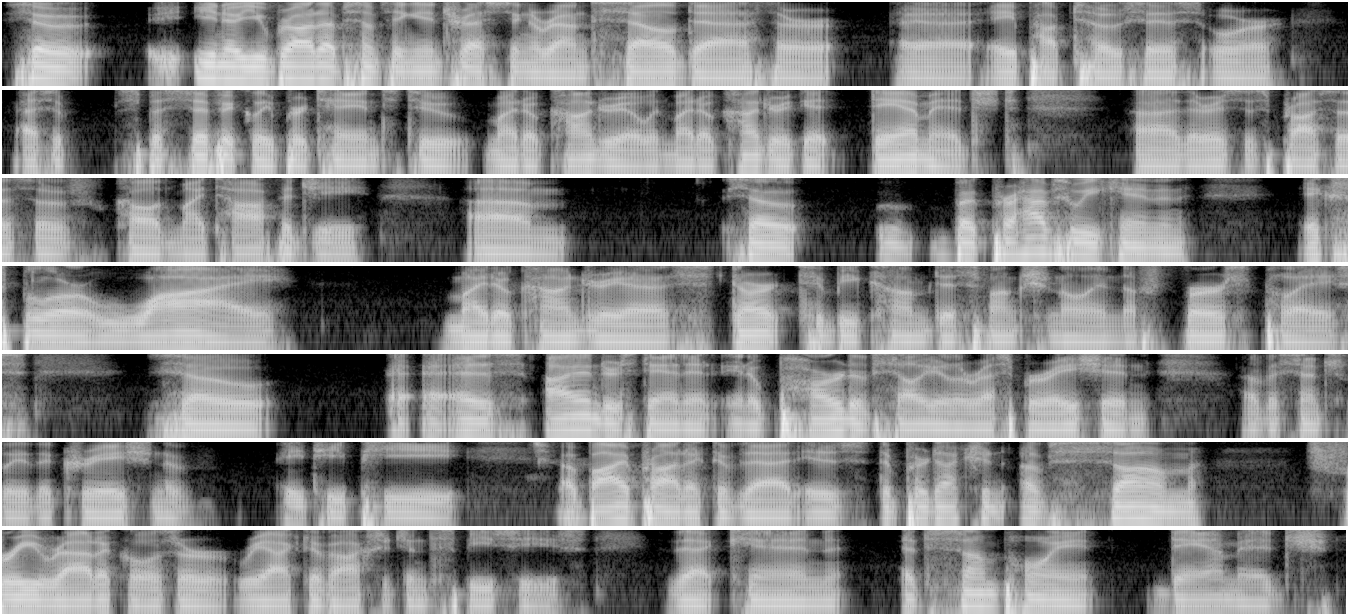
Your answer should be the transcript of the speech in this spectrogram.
so, you know, you brought up something interesting around cell death or uh, apoptosis or as it specifically pertains to mitochondria. When mitochondria get damaged, uh, there is this process of called mitophagy. Um, so, but perhaps we can explore why mitochondria start to become dysfunctional in the first place. So, as I understand it, you know, part of cellular respiration, of essentially the creation of ATP, a byproduct of that is the production of some free radicals or reactive oxygen species that can, at some point, damage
